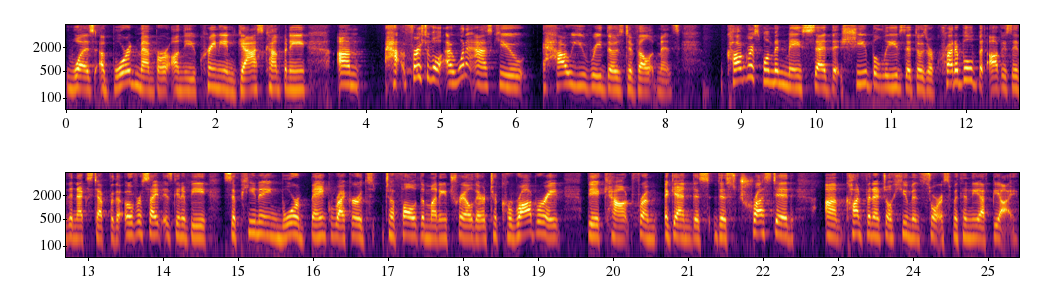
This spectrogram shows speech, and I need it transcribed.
was a board member on the Ukrainian gas company. Um, how, first of all, I want to ask you how you read those developments. Congresswoman Mace said that she believes that those are credible, but obviously the next step for the oversight is going to be subpoenaing more bank records to follow the money trail there to corroborate the account from, again, this, this trusted, um, confidential human source within the FBI.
